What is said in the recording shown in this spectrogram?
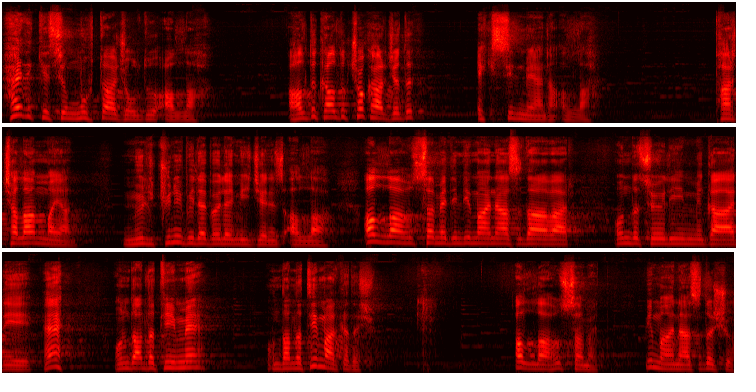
herkesin muhtaç olduğu Allah. Aldık aldık çok harcadık. Eksilmeyen Allah parçalanmayan, mülkünü bile bölemeyeceğiniz Allah. Allahu Samed'in bir manası daha var. Onu da söyleyeyim mi gari? Heh, onu da anlatayım mı? Onu da anlatayım mı arkadaşım? Allahu Samed. Bir manası da şu.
